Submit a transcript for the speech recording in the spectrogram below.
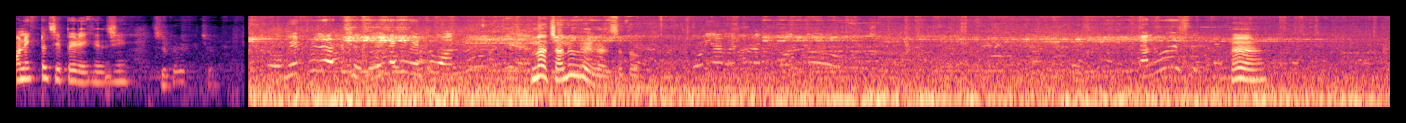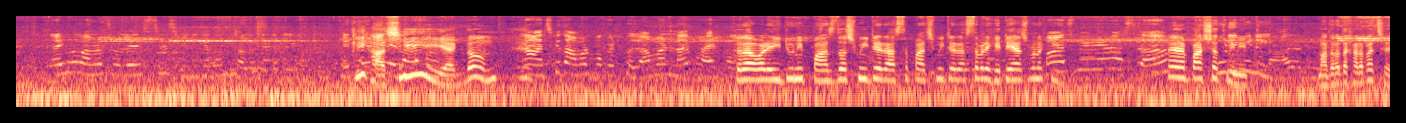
অনেকটা চেপে রেখেছি। চেপে রেখেছো? মেট্রো যাচ্ছে তো এই নাকি মেট্রো বন্ধ? না চালু হয়ে গেছে তো। চালু হয়েছে? হ্যাঁ। যাই হোক আমরা চলে এসেছি শ্রীনিকেতন চলো কি হাসি একদম। না আজকে তো আমার পকেট খোলা আমার নয় ভাইয়ের পকেট তাহলে আবার এইটুনি পাঁচ দশ মিনিটের রাস্তা পাঁচ মিনিটের রাস্তা পরে হেঁটে আসব মিনিটের রাস্তা হ্যাঁ পাঁচ সাত মিনিট। মাথা ব্যথা খারাপ আছে?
